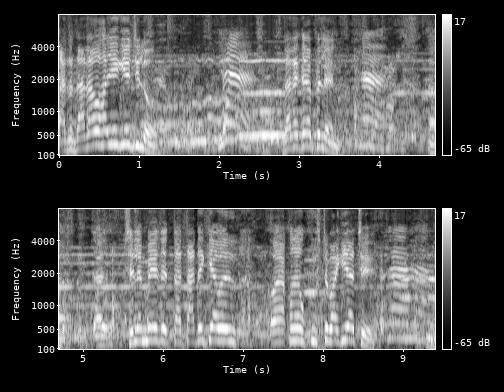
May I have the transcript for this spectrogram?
আচ্ছা দাদাও হারিয়ে গিয়েছিল? হ্যাঁ। দাদাকে পেলেন? হ্যাঁ। ছেলে মেয়ে তাদের কি আবার এখনও খুঁজতে বাকি আছে? হ্যাঁ হ্যাঁ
